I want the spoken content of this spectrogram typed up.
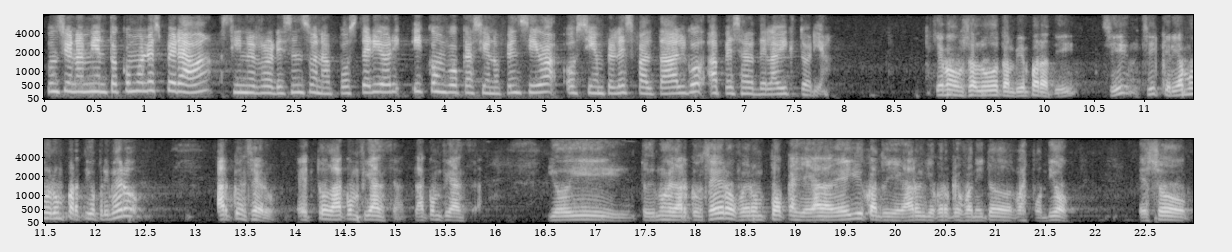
Funcionamiento como lo esperaba, sin errores en zona posterior y con vocación ofensiva o siempre les falta algo a pesar de la victoria. Chema, un saludo también para ti. Sí, sí, queríamos ver un partido primero, arco en cero. Esto da confianza, da confianza. Y hoy tuvimos el arco en cero, fueron pocas llegadas de ellos y cuando llegaron yo creo que Juanito respondió. Eso,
